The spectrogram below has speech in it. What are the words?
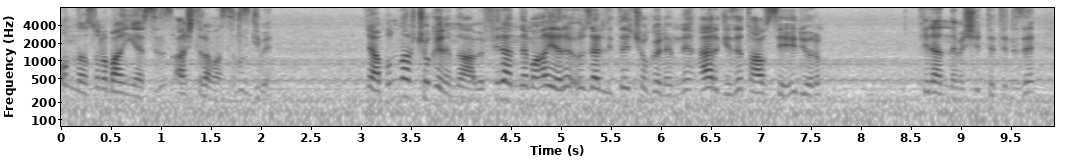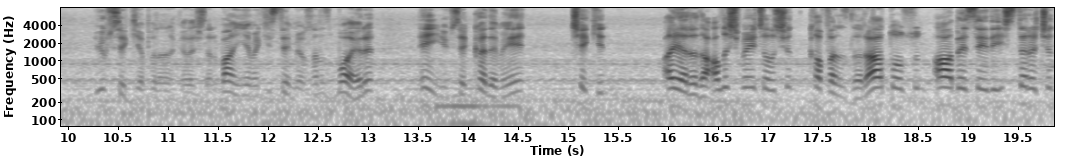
Ondan sonra ban yersiniz açtıramazsınız gibi. Ya bunlar çok önemli abi. Frenleme ayarı özellikle çok önemli. Herkese tavsiye ediyorum. Frenleme şiddetinizi yüksek yapın arkadaşlar. Ban yemek istemiyorsanız bu ayarı en yüksek kademeye çekin. Ayara da alışmaya çalışın. Kafanızda rahat olsun. ABS'de ister açın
